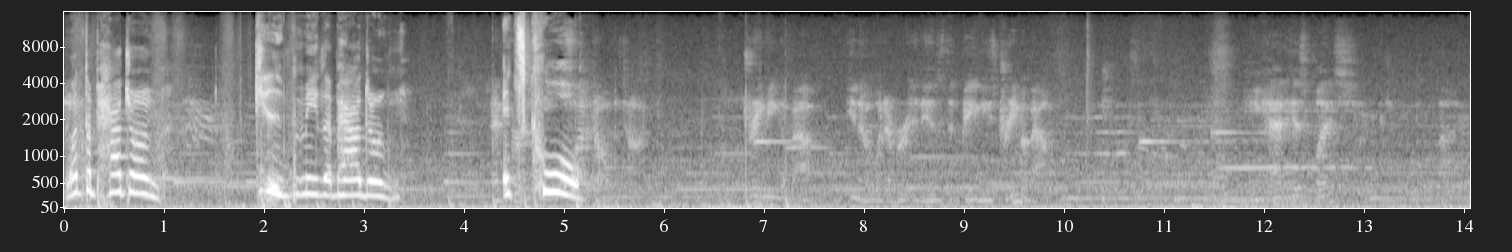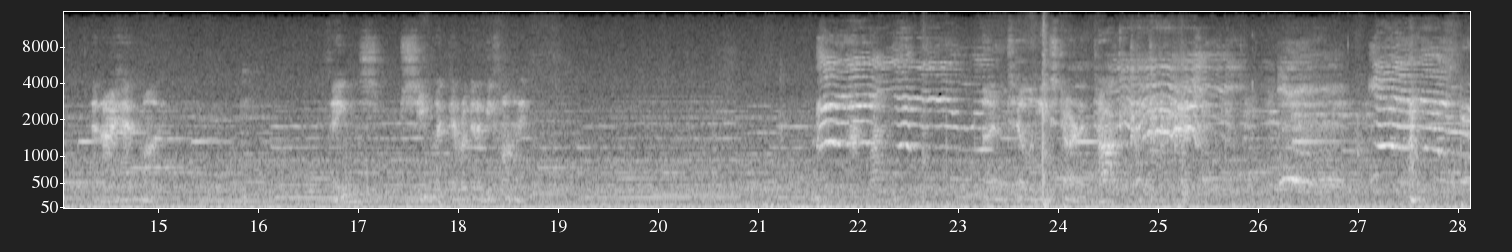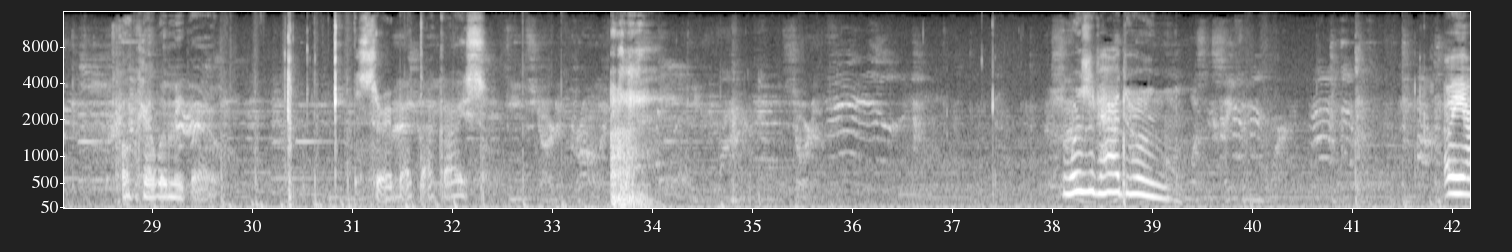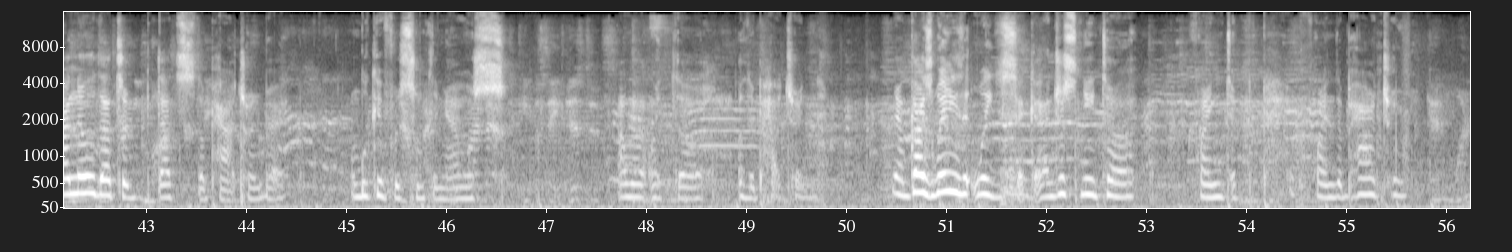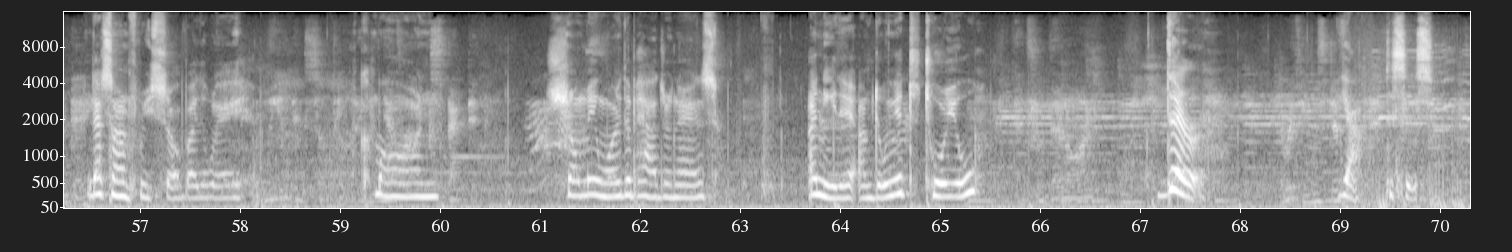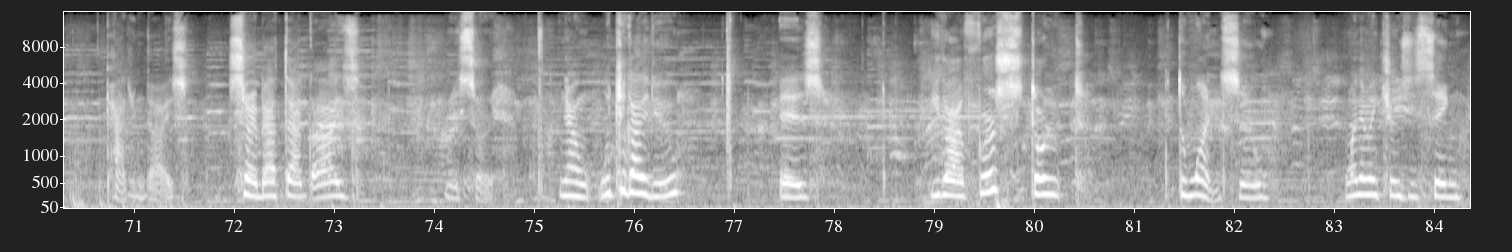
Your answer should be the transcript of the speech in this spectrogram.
What the pattern? Give me the pattern. It's cool. Okay, let me go. Sorry about that, guys. Where's the pattern? I mean, I know that's a that's the pattern, but I'm looking for something else. I want like the other pattern. Now, guys, wait, wait a second. I just need to find the find the pattern. That's not free show, by the way. we did something I Come on, show me where the pattern is. I need it. I'm doing a tutorial. There. Yeah, this is pattern, guys. Sorry about that, guys. Really sorry. Now, what you gotta do is you gotta first start the one. So, want to make sure you sing.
